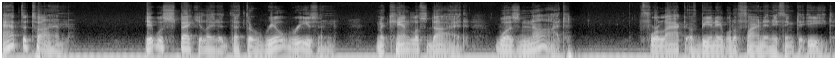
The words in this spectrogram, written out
At the time, it was speculated that the real reason McCandless died was not for lack of being able to find anything to eat.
